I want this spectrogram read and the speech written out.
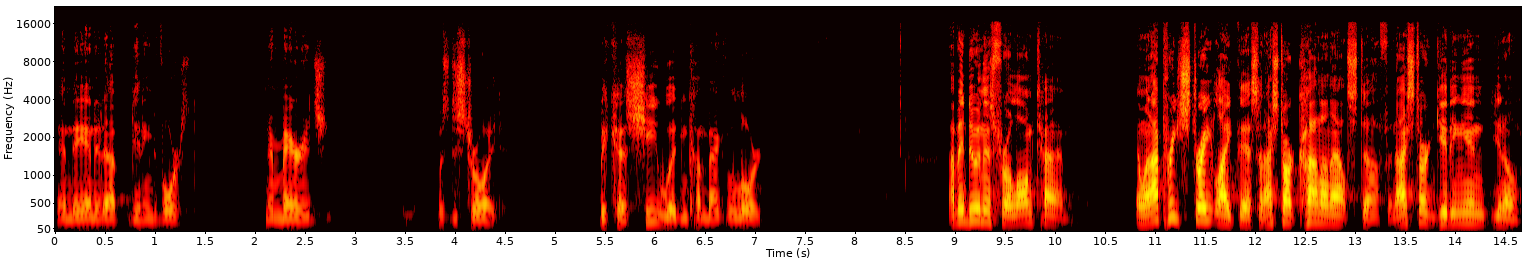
And they ended up getting divorced. Their marriage was destroyed because she wouldn't come back to the Lord. I've been doing this for a long time. And when I preach straight like this and I start calling out stuff and I start getting in, you know,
